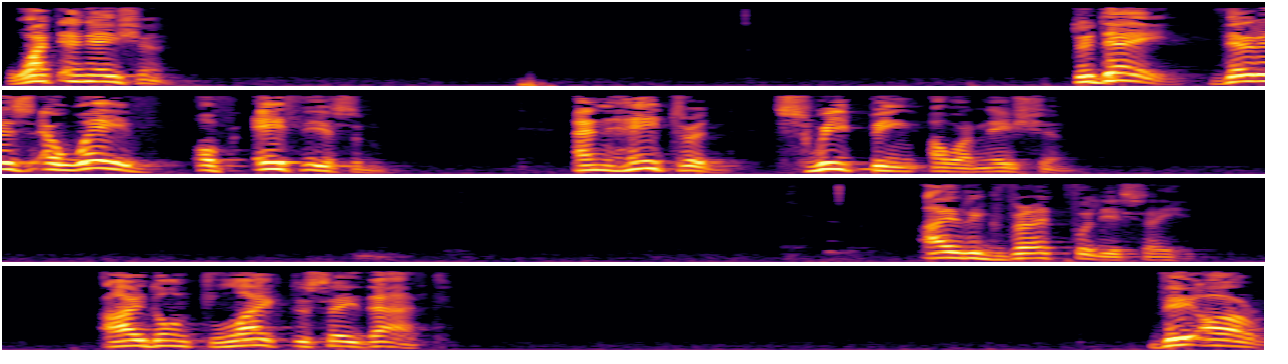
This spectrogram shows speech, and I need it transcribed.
What a nation! Today, there is a wave of atheism and hatred sweeping our nation. I regretfully say it. I don't like to say that. They are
